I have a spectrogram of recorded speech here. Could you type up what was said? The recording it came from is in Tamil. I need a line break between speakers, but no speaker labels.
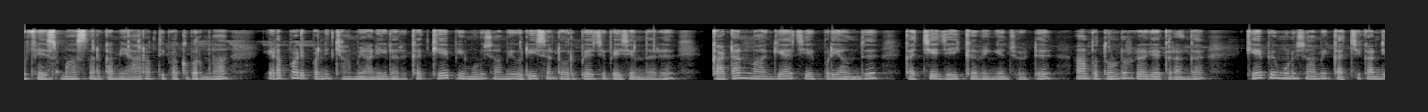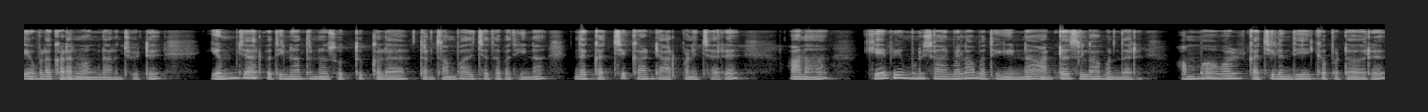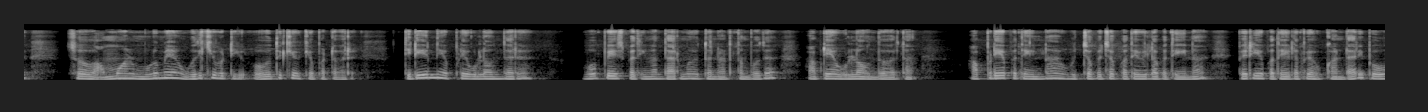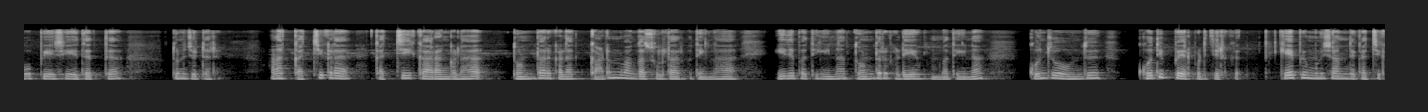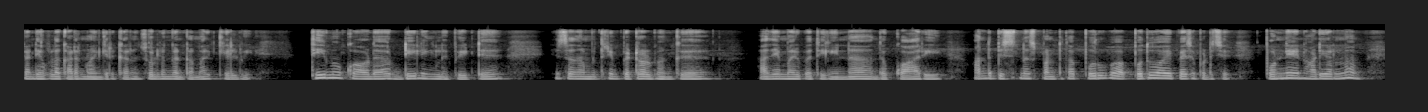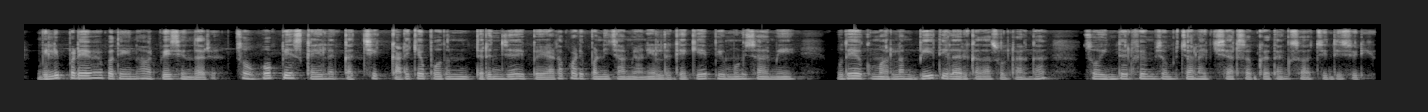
டு ஃபேஸ் மாஸ் இருக்காம யாரை பற்றி பார்க்க போகிறோம்னா எடப்பாடி பழனிசாமி அணியில் இருக்க கேபி முனுசாமி ஒரு ரீசெண்டாக ஒரு பேச்சு பேசியிருந்தார். கடன் வாங்கியாச்சு எப்படியா வந்து கட்சியை ஜெயிக்க வைங்கன்னு சொல்லிட்டு. ஆனால் இப்போ தொண்டர்கள் கேட்குறாங்க கேபி முனுசாமி கட்சிக்காண்டி எவ்வளோ கடன் வாங்கினாருன்னு சொல்லிட்டு. எம்ஜிஆர் பார்த்திங்கன்னா தன்னோட சொத்துக்களை தன் சம்பாதிச்சதை பார்த்திங்கன்னா இந்த கட்சிக்காண்டி அர்ப்பணித்தார் ஆனால் கேபி முனுசாமிலாம் பார்த்திங்கன்னா அட்ரஸ் இல்லாமல் இருந்தார். அம்மாவால் கட்சியிலேருந்து நீக்கப்பட்டவர். ஸோ அம்மாள் முழுமையாக ஒதுக்கி வட்டி ஒதுக்கி வைக்கப்பட்டவர். திடீர்னு எப்படி உள்ளே வந்தார்? ஓபிஎஸ் பார்த்திங்கன்னா தர்ம யுத்தம் நடத்தும் போது அப்படியே உள்ளே வந்தவர் தான். அப்படியே பார்த்திங்கன்னா உச்சபட்ச பதவியில் பார்த்திங்கன்னா பெரிய பதவியில் போய் உட்காண்டார் இப்போ ஓபிஎஸ்ஸை எதிர்த்து துணிச்சிட்டார் ஆனால் கட்சிகளை கட்சிக்காரங்களை தொண்டர்களை கடன் வாங்க சொல்கிறார் பார்த்திங்களா? இது பார்த்திங்கன்னா தொண்டர்களே பார்த்திங்கன்னா கொஞ்சம் வந்து கொதிப்பு ஏற்படுத்தியிருக்கு. கேபி முனிசாமி இந்த கட்சிக்காண்டி எவ்வளோ கடன் வாங்கியிருக்காருன்னு சொல்லுங்கன்ற மாதிரி கேள்வி. திமுகவோட டீலிங்கில் போயிட்டு திரும்பி பெட்ரோல் பங்க்கு அதே மாதிரி பார்த்திங்கன்னா அந்த குவாரி அந்த பிஸ்னஸ் பண்ணுறதா பொதுவாக பொதுவாகவே பேசப்பட்டுச்சு. பொன்னையன் ஆடியோலாம் வெளிப்படையாகவே பார்த்திங்கன்னா அவர் பேசியிருந்தார். ஸோ ஓபிஎஸ் கையில் கட்சி கிடைக்க போதுன்னு தெரிஞ்சு இப்போ எடப்பாடி பழனிசாமி அணியில் இருக்க கேபி முனுசாமி உதயகுமார்லாம் பீதியில் இருக்கதா சொல்கிறாங்க ஸோ இந்த இன்ஃபர்மேஷன் பிடிச்சா லைக் ஷேர் சப்ஸ்கிரைப் தேங்க்ஸ் வாட்சிங் திஸ் வீடியோ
